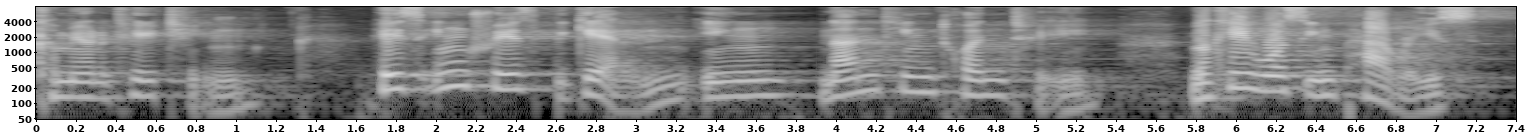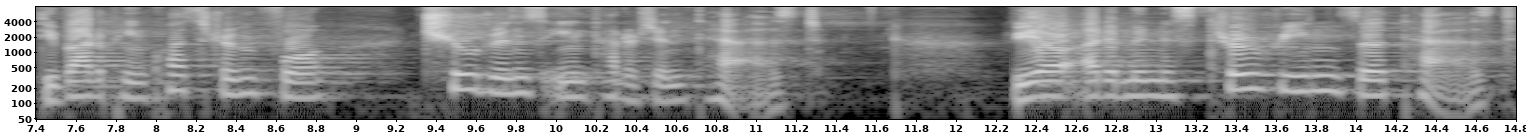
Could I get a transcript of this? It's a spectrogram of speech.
communicating. His interest began in 1920 when he was in Paris developing questions for children's intelligence test. While administering the test,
